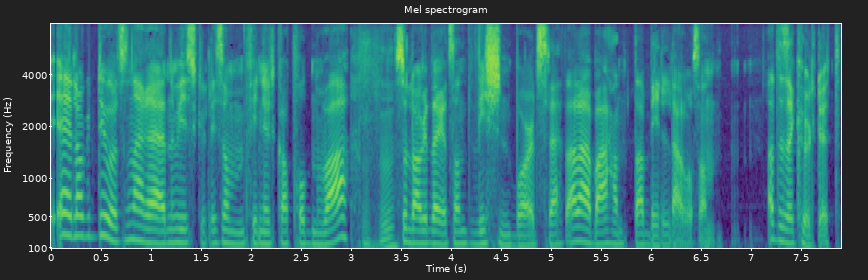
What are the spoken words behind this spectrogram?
jeg lagde jo et sånn her Når vi skulle liksom finne ut hva podden var, Mhm. så lagde jeg et sånt vision board der jeg bare henta bilder og sånn. At det ser kult ut.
